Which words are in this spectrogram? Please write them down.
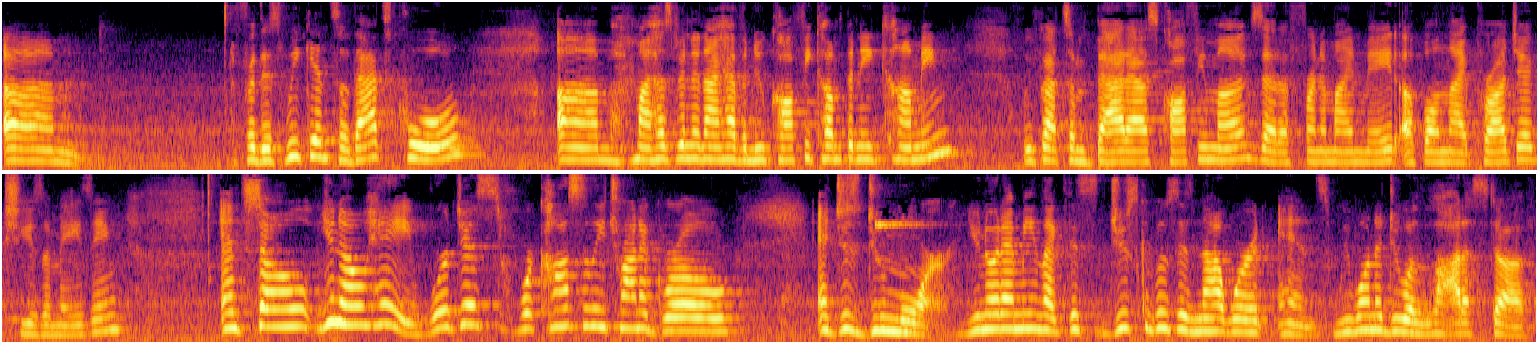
um, for this weekend, so that's cool. Um, my husband and I have a new coffee company coming. We've got some badass coffee mugs that a friend of mine made, Up All Night Project. She's amazing. And so, you know, hey, we're just, we're constantly trying to grow and just do more. You know what I mean? Like this Juice Caboose is not where it ends. We want to do a lot of stuff.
